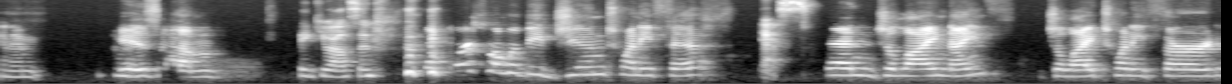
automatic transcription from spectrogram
and I'm is um thank you, Allison. the first one would be June 25th. Yes. Then July 9th, July 23rd,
